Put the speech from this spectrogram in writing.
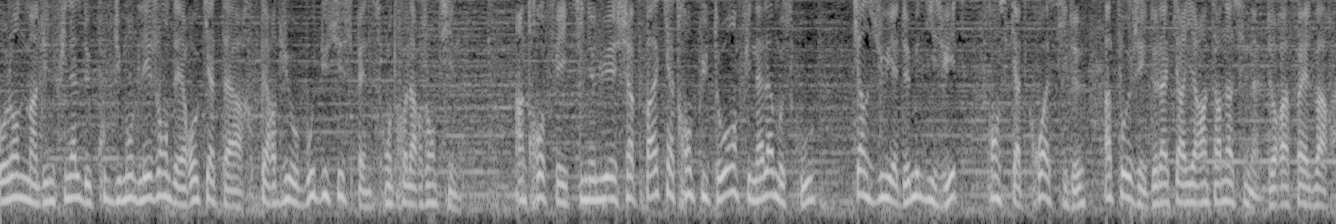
au lendemain d'une finale de Coupe du Monde légendaire au Qatar, perdue au bout du suspense contre l'Argentine. Un trophée qui ne lui échappe pas 4 ans plus tôt en finale à Moscou, 15 juillet 2018, France 4, Croatie 2, apogée de la carrière internationale de Raphaël Varane.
